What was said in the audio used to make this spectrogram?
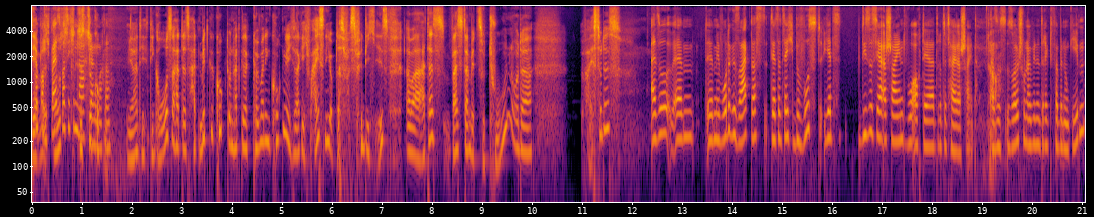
Der okay, macht ich weiß, Lust, was ich im Nachgang mache. ja die, die Große hat das hat mitgeguckt und hat gesagt, können wir den gucken? Ich sage, ich weiß nicht, ob das was für dich ist, aber hat das was damit zu tun oder weißt du das? Also ähm, äh, mir wurde gesagt, dass der tatsächlich bewusst jetzt dieses Jahr erscheint, wo auch der dritte Teil erscheint. Ja. Also es soll schon irgendwie eine direkte Verbindung geben.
